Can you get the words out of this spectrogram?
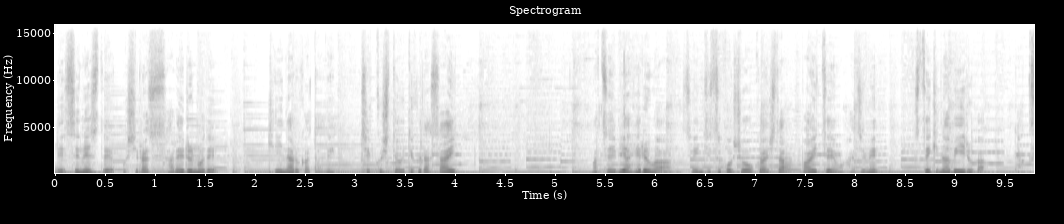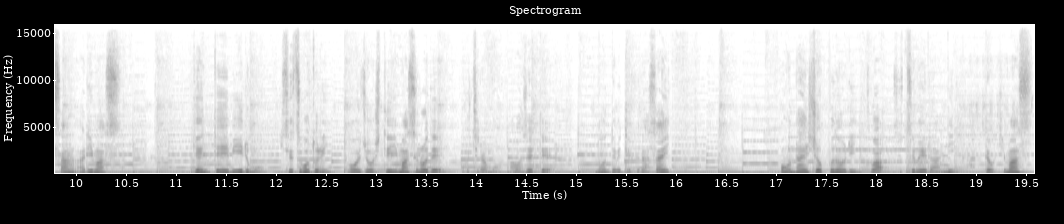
SNS でお知らせされるので気になる方はねチェックしておいてください。松江ビアヘルンは先日ご紹介したバイゼンをはじめ素敵なビールがたくさんあります。限定ビールも季節ごとに登場していますのでこちらも合わせて飲んでみてください。オンラインショップのリンクは説明欄に貼っておきます。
